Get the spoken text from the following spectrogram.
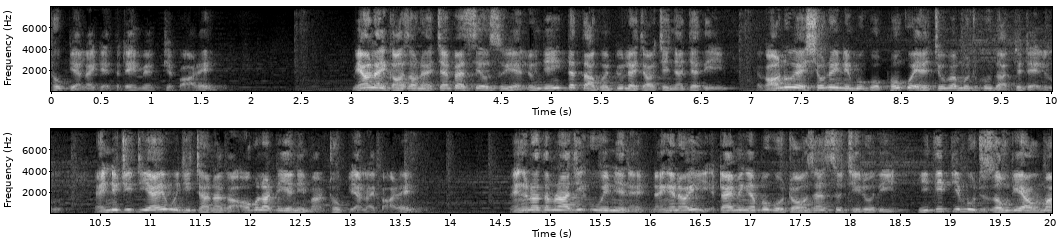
ထုတ်ပြန်လိုက်တဲ့သတင်းပဲဖြစ်ပါတယ်။မြောက်လိုက်ခေါင်းဆောင်တဲ့အကြံဖက်ဆေးအုပ်စုရဲ့လူငင်းတက်တာခွင့်ပြုလိုက်ကြောင်းကြေညာချက်သည်၎င်းတို့ရဲ့ရှုံးနိမ့်နေမှုကိုဖုံးကွယ်ရန်ကြိုးပမ်းမှုတစ်ခုသာဖြစ်တယ်လို့ NUG တရားရေးဝန်ကြီးဌာနကဩဂုတ်လ၁ရက်နေ့မှာထုတ်ပြန်လိုက်ပါတယ်။နိုင်ငံတော်သမ္မတကြီးဦးဝင်းမြင့်နဲ့နိုင်ငံတော်၏အတိုင်ပင်ခံပုဂ္ဂိုလ်ဒေါအောင်ဆန်းစုကြည်တို့သည်ဤသည့်ပြစ်မှုတစုံတရာမှ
